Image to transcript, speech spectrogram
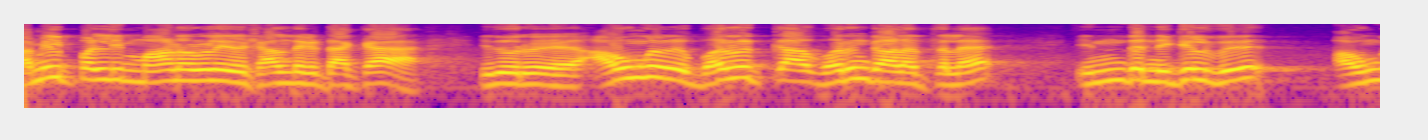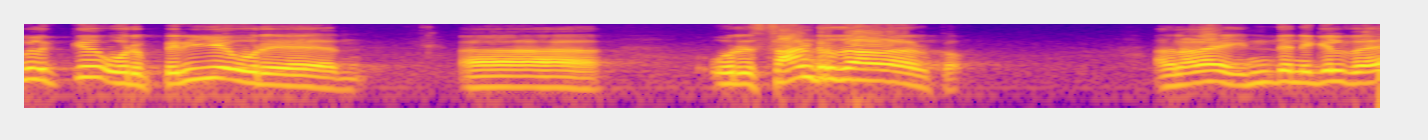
தமிழ் பள்ளி மாணவர்களும் இதில் கலந்துக்கிட்டாக்கா இது ஒரு அவங்க வருகா வருங்காலத்தில் இந்த நிகழ்வு அவங்களுக்கு ஒரு பெரிய ஒரு ஒரு சான்றிதழாக இருக்கும். அதனால் இந்த நிகழ்வை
